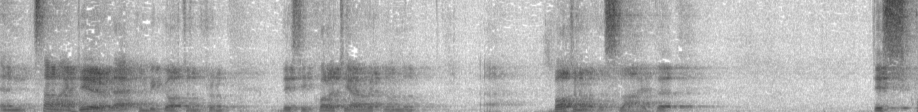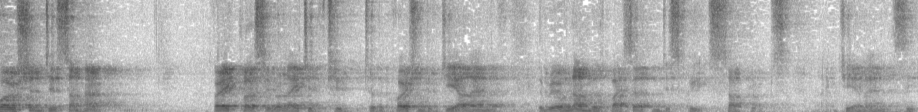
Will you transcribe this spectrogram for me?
and some idea of that can be gotten from this equality I've written on the uh, bottom of the slide, that this quotient is somehow very closely related to, to the quotient of GLN of the real numbers by certain discrete subgroups, like GLN Z.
